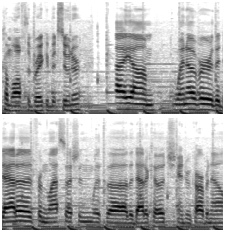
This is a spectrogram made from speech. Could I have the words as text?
come off the brake a bit sooner. I um, went over the data from last session with uh, the data coach, Andrew Carbonell,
